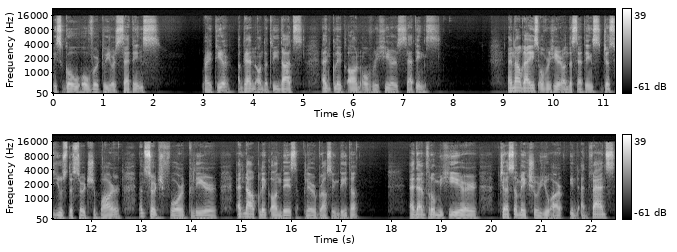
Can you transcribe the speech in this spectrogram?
is go over to your settings right here again on the three dots and click on over here settings. And now guys over here on the settings just use the search bar and search for clear. And now click on this clear browsing data and then from here just make sure you are in advance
